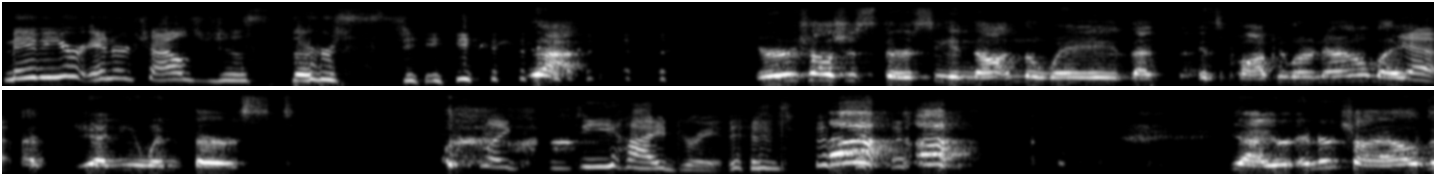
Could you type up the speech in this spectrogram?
maybe your inner child's just thirsty yeah. Your inner child's just thirsty and not in the way that is popular now, like Yeah. a genuine thirst. like dehydrated yeah, your inner child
